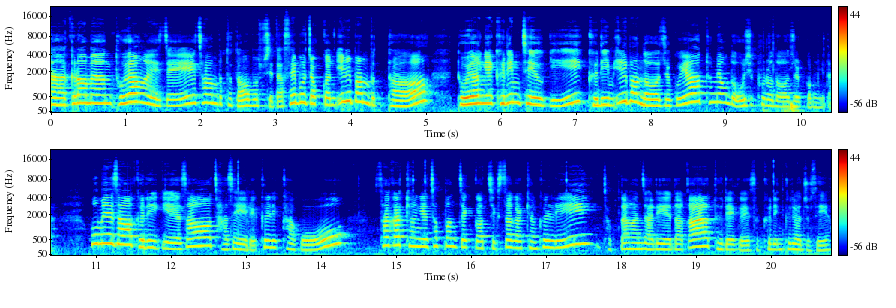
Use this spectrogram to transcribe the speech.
자, 그러면 도형을 이제 처음부터 넣어봅시다. 세부 조건 1번부터 도형의 그림 채우기, 그림 1번 넣어주고요. 투명도 50% 넣어줄 겁니다. 홈에서 그리기에서 자세히를 클릭하고 사각형의 첫 번째 것 직사각형 클릭, 적당한 자리에다가 드래그해서 그림 그려주세요.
